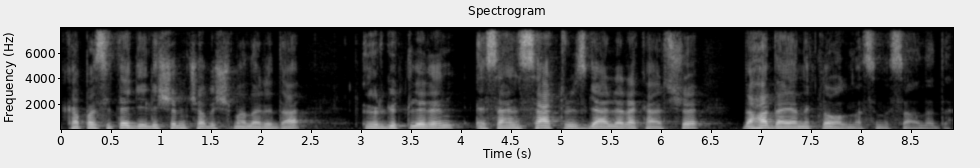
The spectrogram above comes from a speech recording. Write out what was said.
kapasite gelişim çalışmaları da örgütlerin esen sert rüzgarlara karşı daha dayanıklı olmasını sağladı.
